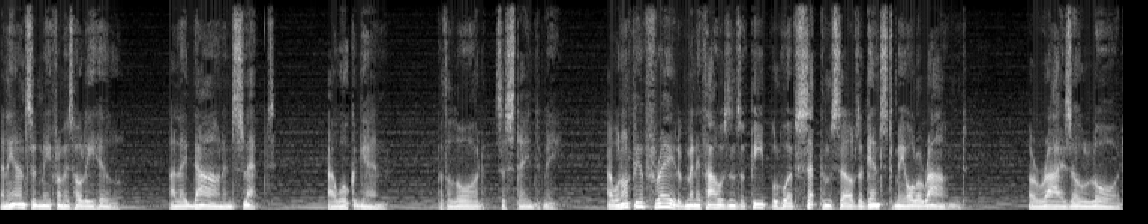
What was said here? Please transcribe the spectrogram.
and he answered me from his holy hill. I lay down and slept. I woke again, for the Lord sustained me. I will not be afraid of many thousands of people who have set themselves against me all around. Arise, O Lord,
